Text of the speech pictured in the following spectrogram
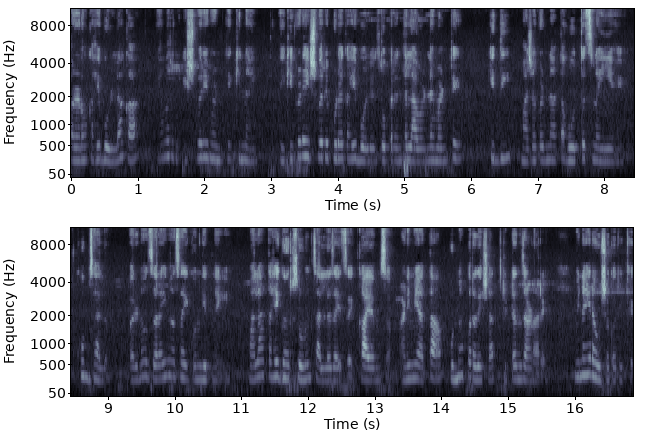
अर्णव काही बोलला का? यावर ईश्वरी म्हणते की नाही. एकीकडे ईश्वरी पुढे काही बोलेल तोपर्यंत लावण्य म्हणते की दी माझ्याकडनं आता होतच नाही आहे खूप झालं. अर्णव जराही माझं ऐकून घेत नाही मला आता हे घर सोडून चाललं जायचं आहे कायमचं. आणि मी आता पुन्हा परदेशात रिटर्न जाणार आहे. मी नाही राहू शकत इथे.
